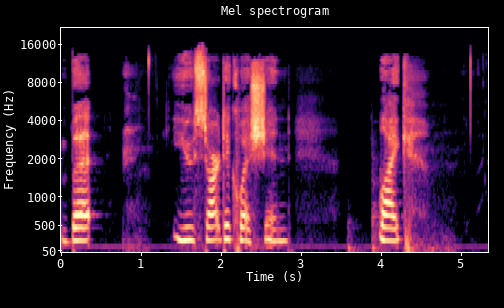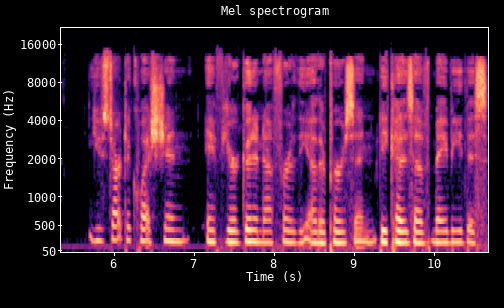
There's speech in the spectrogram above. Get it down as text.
but you start to question, like, you start to question if you're good enough for the other person because of maybe this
